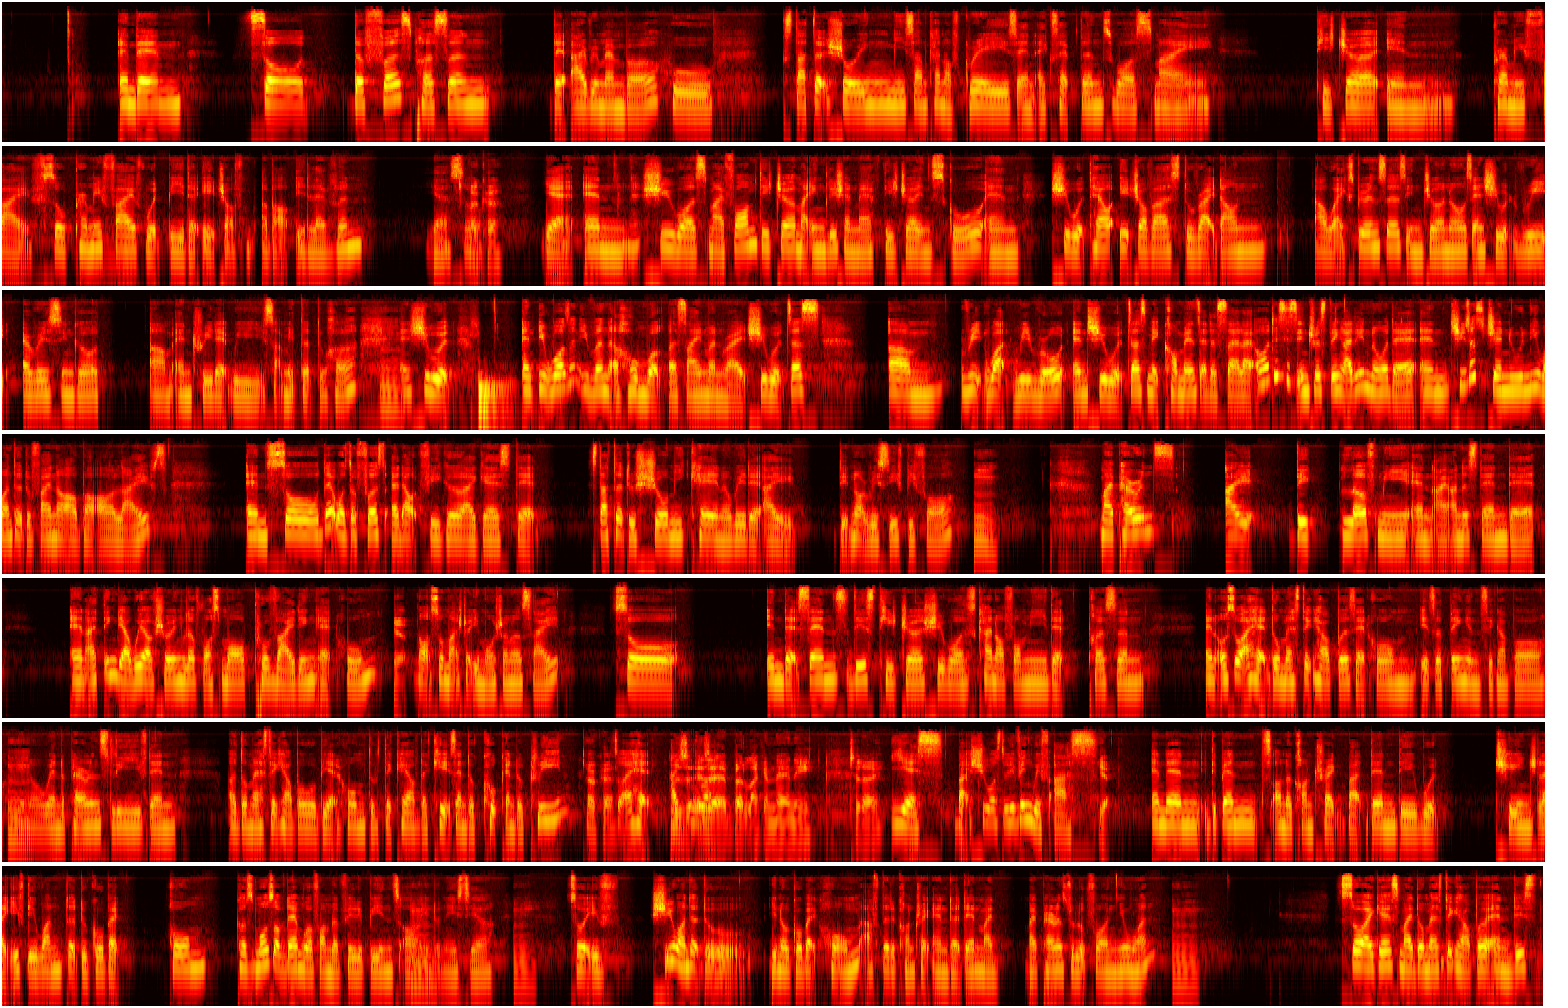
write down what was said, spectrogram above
and then so the first person that I remember who started showing me some kind of grace and acceptance was my teacher in primary five. So primary five would be the age of about eleven. Yeah. So Okay. yeah, and she was my form teacher, my English and math teacher in school, and she would tell each of us to write down our experiences in journals, and she would read every single um, entry that we submitted to her, and she would, and it wasn't even a homework assignment, right? She would just um, read what we wrote and she would just make comments at the side like, oh, this is interesting. I didn't know that. And she just genuinely wanted to find out about our lives. And so that was the first adult figure, I guess, that started to show me care in a way that I did not receive before. My parents, I they love me, and I understand that. And I think their way of showing love was more providing at home, Yeah. not so much the emotional side. So, in that sense, this teacher, she was kind of for me that person. And also, I had domestic helpers at home. It's a thing in Singapore. You mm. know, when the parents leave, then a domestic helper will be at home to take care of the kids and to cook and to clean. Okay. So I had. I is up- it a bit like a nanny today? Yes, but she was living with us. Yep. And then it depends on the contract, but then they would change, like if they wanted to go back home, because most of them were from the Philippines or mm. Indonesia. Mm. So if she wanted to, you know, go back home after the contract ended, then my, my parents would look for a new one. Mm. So I guess my domestic helper and this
